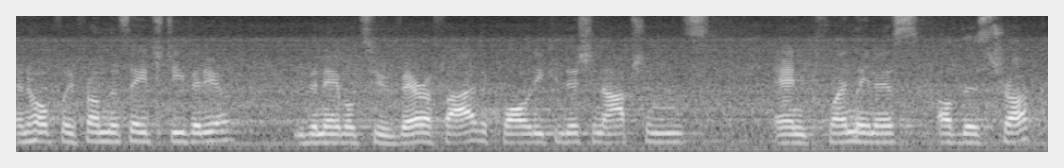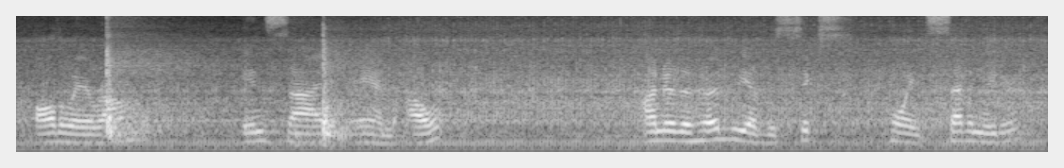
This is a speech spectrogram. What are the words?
and hopefully from this HD video you've been able to verify the quality condition options and cleanliness of this truck all the way around inside and out. Under the hood we have the 6.7 liter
